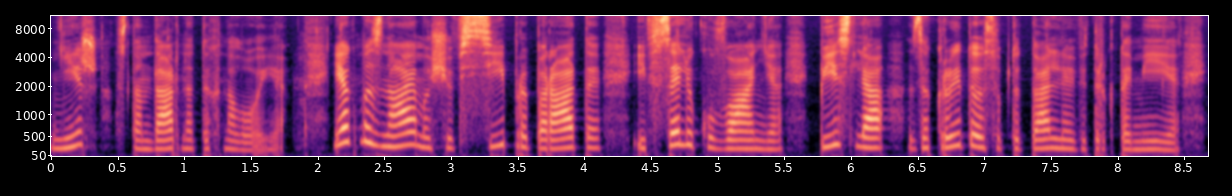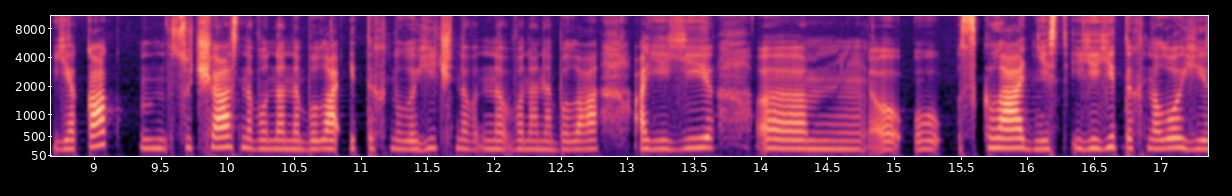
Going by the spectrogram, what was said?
ніж стандартна технологія. Як ми знаємо, що всі препарати і все лікування після закритої субтотальної вітректомії, яка сучасна вона не була і технологічна вона- не була, а її ем, складність і її технології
